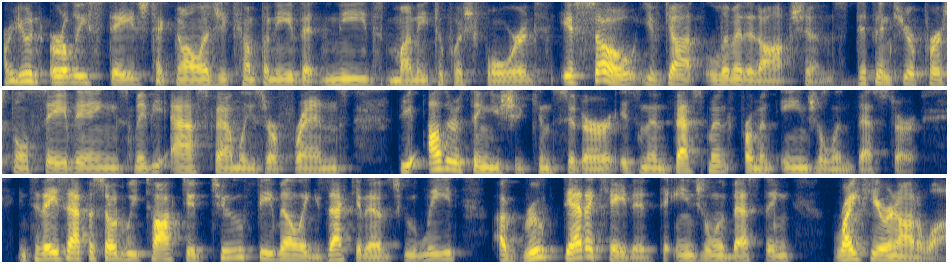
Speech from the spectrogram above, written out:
Are you an early stage technology company that needs money to push forward? If so, you've got limited options. Dip into your personal savings, maybe ask families or friends. The other thing you should consider is an investment from an angel investor. In today's episode, we talked to two female executives who lead a group dedicated to angel investing right here in Ottawa.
